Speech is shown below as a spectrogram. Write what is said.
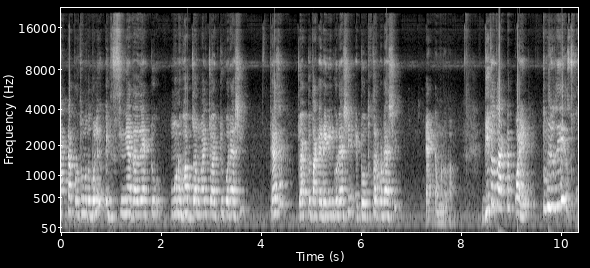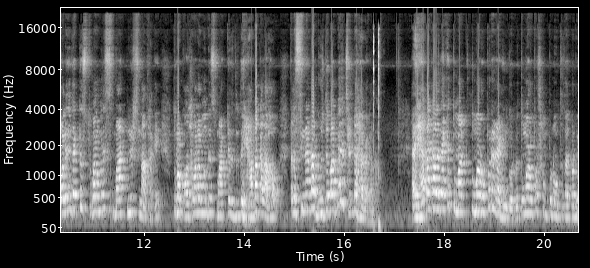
একটা প্রথমত বলি, এই সিনিয়র দাদা একটু মনোভাব জন্মায় চ একটু করে আসি, ঠিক আছে? চ একটু তাকে রেগিং করে আসি, একটু অত্যাচার করে আসি, একটা মনোভাব। দ্বিতীয়ত একটা পয়েন্ট তুমি যদি কলেজে একটা তোমার মধ্যে স্মার্টনেস না থাকে, তোমার কথা বলার মধ্যে স্মার্টনেস যদি হ্যাবাকালা হও, তাহলে সিনিয়ররা বুঝতে পারবে ছেলেটা হ্যাবাকালা। আর হ্যাবাকালা দেখে তোমার তোমার উপরে র্যাগিং করবে, তোমার উপর সম্পূর্ণ অত্যাচার করবে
